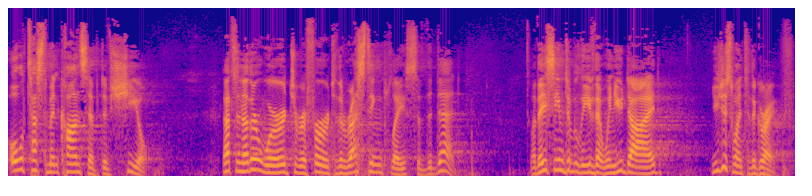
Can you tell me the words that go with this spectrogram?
Old Testament concept of Sheol. That's another word to refer to the resting place of the dead. They seem to believe that when you died, you just went to the grave.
